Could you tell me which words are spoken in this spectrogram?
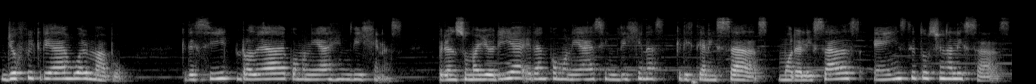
Yo fui criada en Hualmapu. Crecí rodeada de comunidades indígenas, pero en su mayoría eran comunidades indígenas cristianizadas, moralizadas e institucionalizadas.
